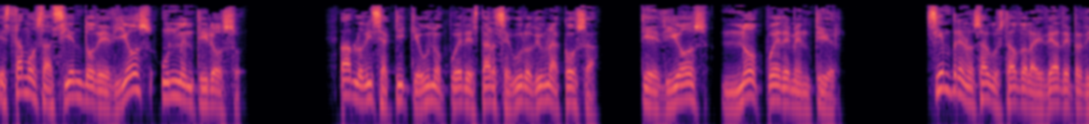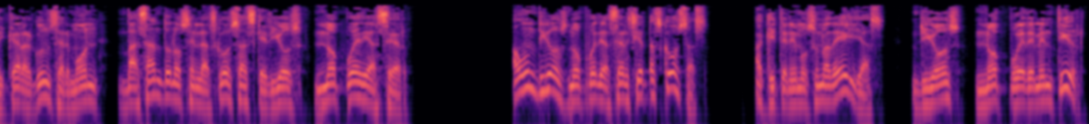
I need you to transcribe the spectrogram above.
estamos haciendo de Dios un mentiroso. Pablo dice aquí que uno puede estar seguro de una cosa, que Dios no puede mentir. Siempre nos ha gustado la idea de predicar algún sermón basándonos en las cosas que Dios no puede hacer. Aún Dios no puede hacer ciertas cosas. Aquí tenemos una de ellas. Dios no puede mentir.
